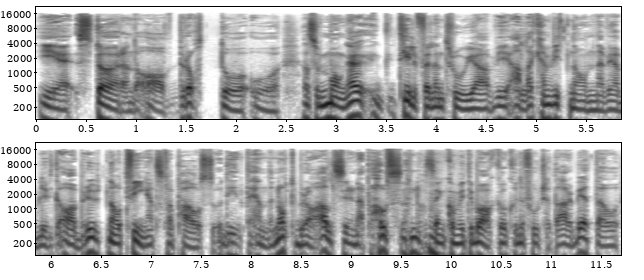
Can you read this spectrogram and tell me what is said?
är störande avbrott. Och, och, alltså många tillfällen tror jag vi alla kan vittna om när vi har blivit avbrutna och tvingats ta paus och det inte hände något bra alls i den här pausen. Och sen mm. kom vi tillbaka och kunde fortsätta arbeta. Och,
